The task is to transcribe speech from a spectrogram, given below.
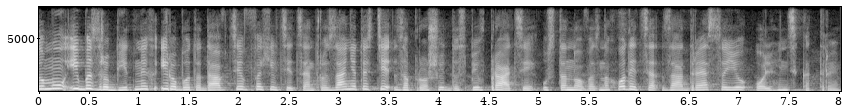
Тому і безробітних, і роботодавців фахівці центру зайнятості запрошують до співпраці. Установа знаходиться за адресою Ольгінська 3.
